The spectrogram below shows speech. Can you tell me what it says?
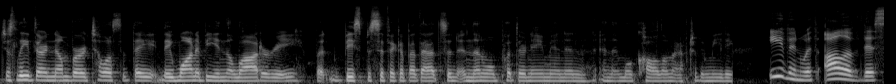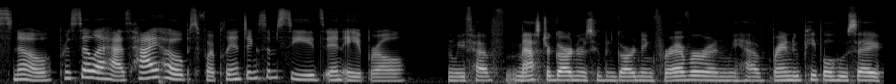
just leave their number, tell us that they, they want to be in the lottery, but be specific about that, so, and then we'll put their name in and, and then we'll call them after the meeting. Even with all of this snow, Priscilla has high hopes for planting some seeds in April. We have master gardeners who've been gardening forever, and we have brand new people who say,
